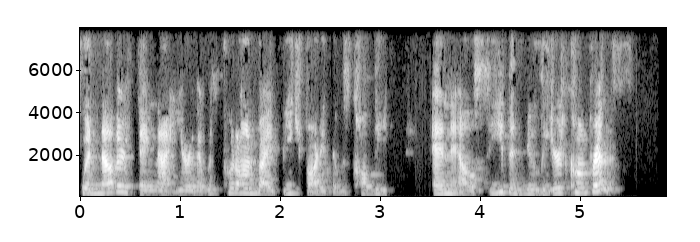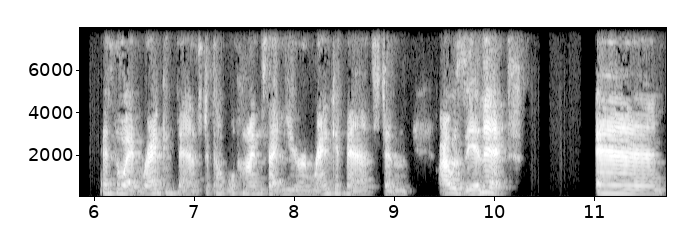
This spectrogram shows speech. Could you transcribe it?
to another thing that year that was put on by beachbody that was called the nlc the new leaders conference. And so i'd rank advanced a couple times that year and rank advanced and i was in it. And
